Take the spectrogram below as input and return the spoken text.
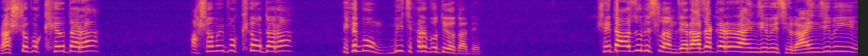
রাষ্ট্রপক্ষেও তারা, আসামি পক্ষেও তারা, এবং বিচারপতিও তাদের। সেটা আজুল ইসলাম, যে রাজাকারের আইনজীবী ছিল, আইনজীবী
